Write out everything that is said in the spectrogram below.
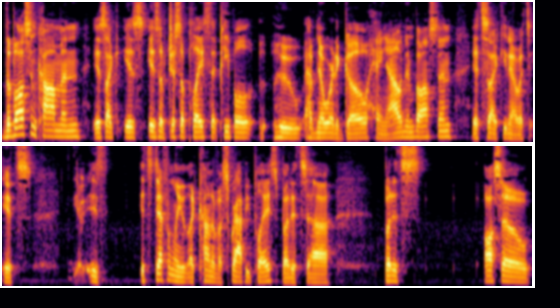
the Boston Common is like is is of just a place that people who have nowhere to go hang out in Boston. It's like you know, it's it's is it's definitely like kind of a scrappy place, but it's uh, but it's also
